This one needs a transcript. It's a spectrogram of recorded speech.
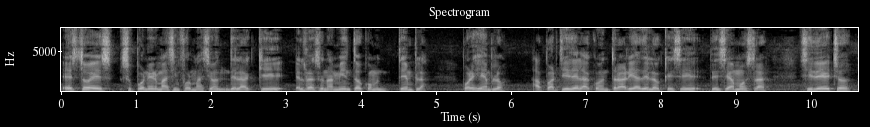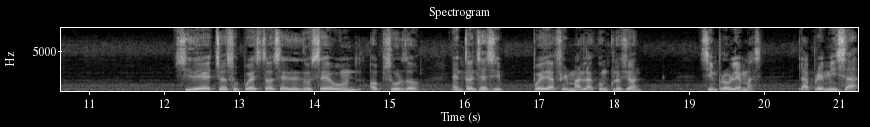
Esto es suponer más información de la que el razonamiento contempla. Por ejemplo, a partir de la contraria de lo que se desea mostrar, si de hecho si de hecho supuesto se deduce un absurdo, entonces se puede afirmar la conclusión sin problemas. La premisa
